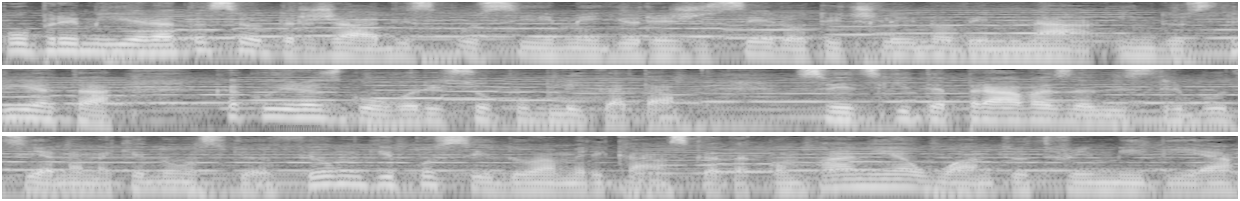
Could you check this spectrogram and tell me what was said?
По премиерата се одржаа дискусии меѓу режисерот и членови на индустријата, како и разговори со публиката. Светските права за дистрибуција на македонскиот филм ги поседува американската компанија 123 Media.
